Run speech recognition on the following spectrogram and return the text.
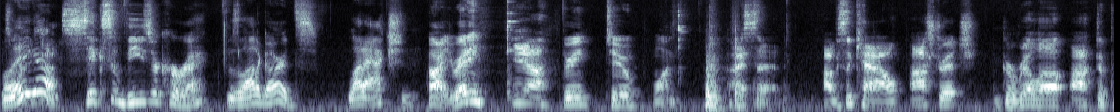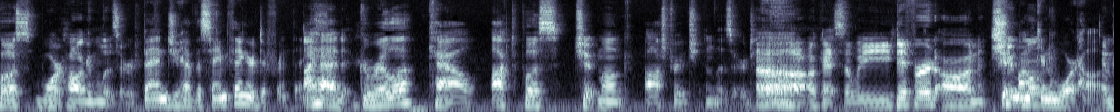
Well, there you go. Six of these are correct. There's a lot of guards, a lot of action. All right, you ready? yeah, Three, two, one. I said obviously cow, ostrich, gorilla, octopus, warthog, and lizard. Ben, do you have the same thing or different thing? I had gorilla, cow, octopus, chipmunk, ostrich, and lizard. Oh, okay. So we differed on chipmunk, chipmunk, and warthog. and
